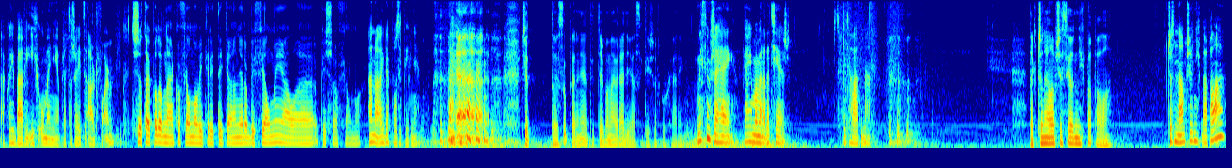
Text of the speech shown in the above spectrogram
ako ich baví ich umenie, pretože it's art form. Čiže to je podobné ako filmový kritik a nerobí filmy, ale píše o filmoch. Áno, ale iba pozitívne. Čiže to je super, nie? Teba majú radi asi tí šéf kuchári. Myslím, že hej. Ja ich mám rada tiež. Musí byť hladná. tak čo najlepšie si od nich papala? Čo som najlepšie od nich papala?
